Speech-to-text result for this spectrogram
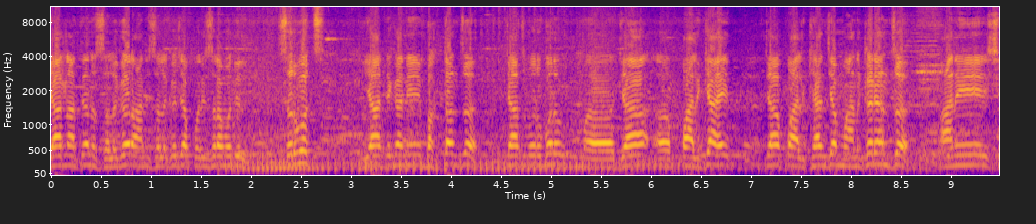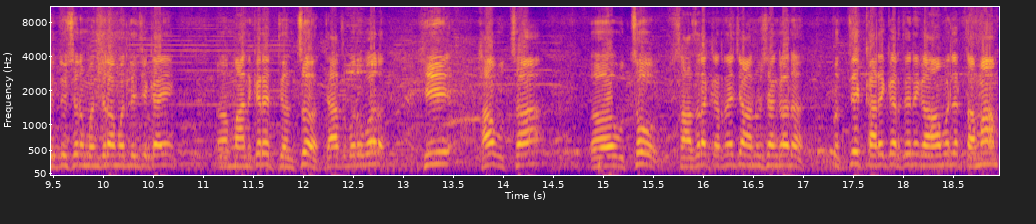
या नात्यानं सलगर आणि सलगरच्या परिसरामधील सर्वच या ठिकाणी भक्तांचं त्याचबरोबर ज्या पालख्या आहेत त्या पालख्यांच्या मानकऱ्यांचं आणि सिद्धेश्वर मंदिरामधले जे काही मानकरी आहेत त्यांचं त्याचबरोबर ही हा उत्साह उत्सव साजरा करण्याच्या अनुषंगानं प्रत्येक कार्यकर्त्याने गावामधल्या तमाम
